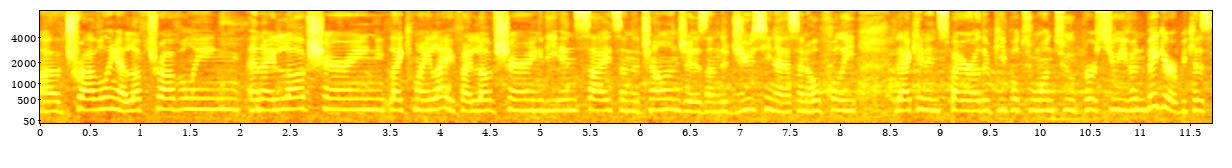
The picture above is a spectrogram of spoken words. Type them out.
of traveling. I love traveling and I love sharing like my life. I love sharing the insights and the challenges and the juiciness and hopefully that can inspire other people to want to pursue even bigger because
